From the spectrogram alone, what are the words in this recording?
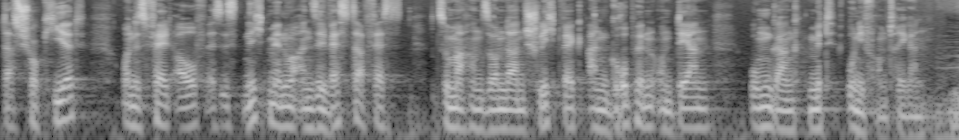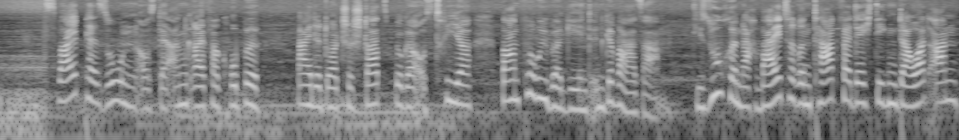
das schockiert und es fällt auf, es ist nicht mehr nur an Silvester festzumachen, sondern schlichtweg an Gruppen und deren Umgang mit Uniformträgern. Zwei Personen aus der Angreifergruppe, beide deutsche Staatsbürger aus Trier, waren vorübergehend in Gewahrsam. Die Suche nach weiteren Tatverdächtigen dauert an.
